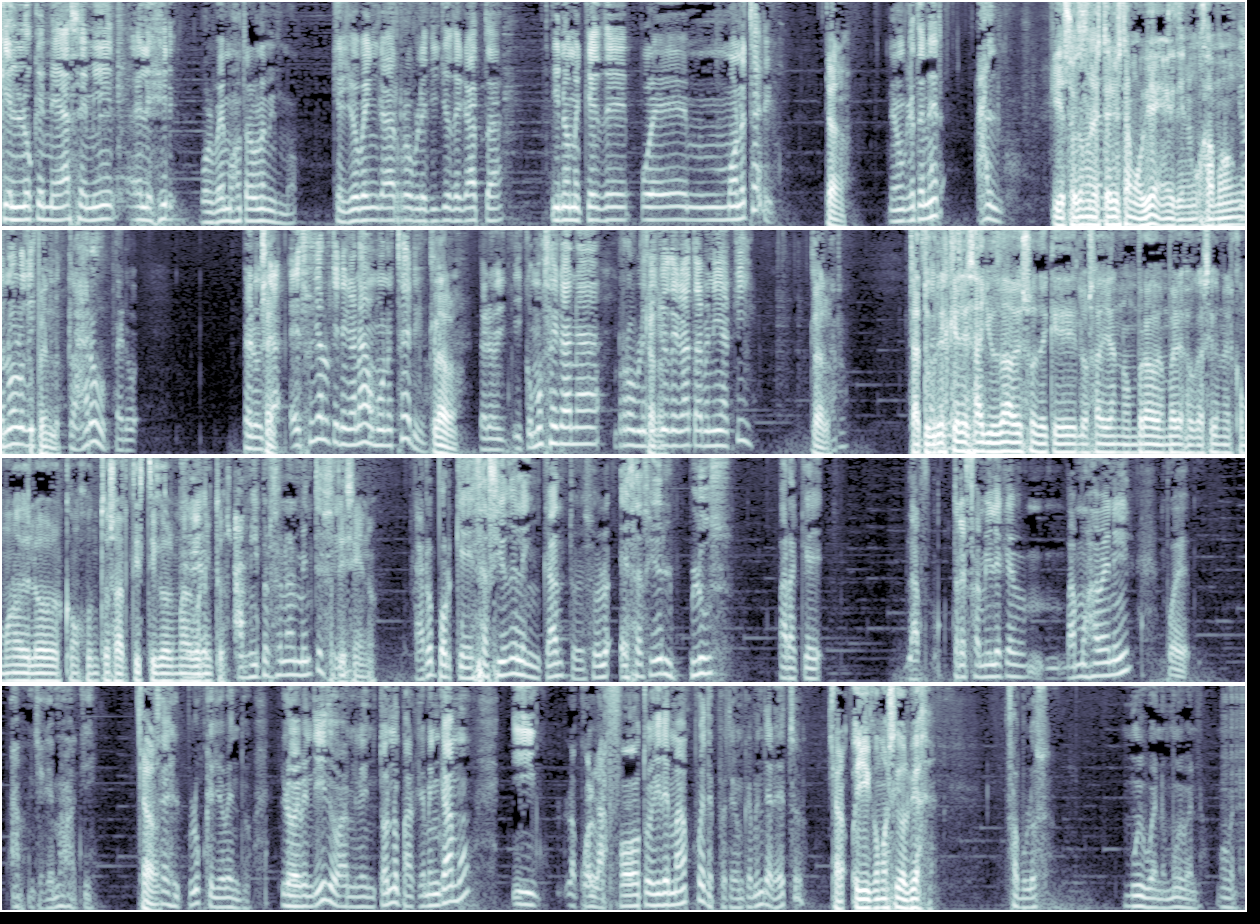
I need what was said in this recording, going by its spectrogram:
¿qué es lo que me hace a mí elegir? Volvemos otra vez a lo mismo. Que yo venga a Robledillo de Gata y no me quede, pues, monasterio. Claro. Tengo que tener algo. Y eso que O el sea, monasterio está muy bien, ¿eh? tiene un jamón Yo no lo digo, claro, pero, pero Sí. ya, eso ya lo tiene ganado monasterio. Claro, Pero, ¿y cómo se gana Robledillo Claro. de Gata venir aquí? claro. Claro. O sea, ¿tú crees que les ha ayudado eso de que los hayan nombrado en varias ocasiones como uno de los conjuntos artísticos más Eh, bonitos? A mí personalmente A sí. ti sí, ¿no? Claro, porque ese ha sido del encanto, eso, ese ha sido el plus para que las tres familias que vamos a venir, pues ah, lleguemos aquí. Claro. Ese es el plus que yo vendo. Lo he vendido a mi entorno para que vengamos y con las fotos y demás, pues después tengo que vender esto. Claro. Oye, ¿y cómo ha sido el viaje? Fabuloso. Muy bueno, muy bueno, muy bueno.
